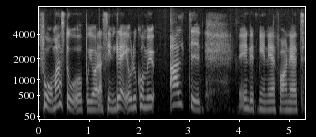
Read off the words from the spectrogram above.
får man stå upp och göra sin grej och du kommer ju alltid enligt min erfarenhet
